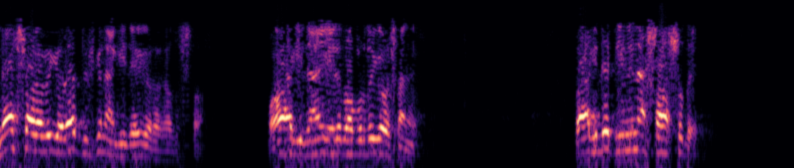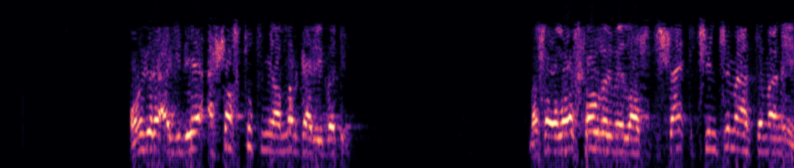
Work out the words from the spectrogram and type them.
Nə səbəbi görə? Düzgün əqidəyə görə, qardaşlar. O əqidənin yeri və burada görsənir. Və əqidə dinin əsasıdır. Ona görə əqidəyə əsas tutmayanlar qəribədir. Məsələn, onlara sual vermək lazımdır. Sən ikinci mərtəbəni,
